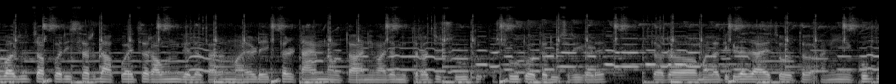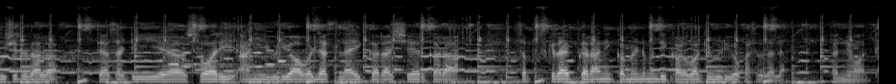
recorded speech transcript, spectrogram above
आजूबाजूचा परिसर दाखवायचं राहून गेलं कारण माझ्याकडे एकतर टाईम नव्हता आणि माझ्या मित्राचं शूट शूट होतं दुसरीकडे. तर मला तिकडे जायचं होतं आणि खूप उशीर झाला. त्यासाठी सॉरी आणि व्हिडिओ आवडल्यास लाईक करा शेअर करा सबस्क्राईब करा आणि कमेंटमध्ये कळवा की व्हिडिओ कसा झाला. धन्यवाद.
